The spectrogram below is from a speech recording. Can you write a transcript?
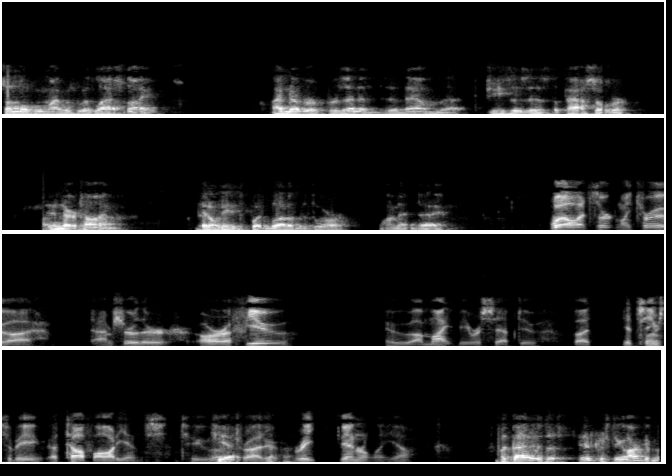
some of whom I was with last night. I've never presented to them that Jesus is the Passover in their time. They don't need to put blood on the door on that day. Well, it's certainly true. Uh, I'm sure there are a few who uh, might be receptive, but it seems to be a tough audience to uh, yeah. try to reach generally. Yeah. But that is an interesting argument.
